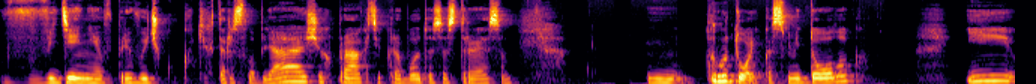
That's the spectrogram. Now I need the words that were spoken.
введение в привычку каких-то расслабляющих практик, работа со стрессом. Крутой косметолог, и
